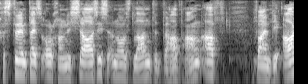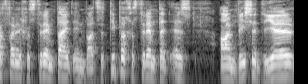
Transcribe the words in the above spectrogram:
gestremdheidsorganisasies in ons land. Dit hang af van die aard van die gestremdheid en wat se tipe gestremdheid is aan wie se deur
